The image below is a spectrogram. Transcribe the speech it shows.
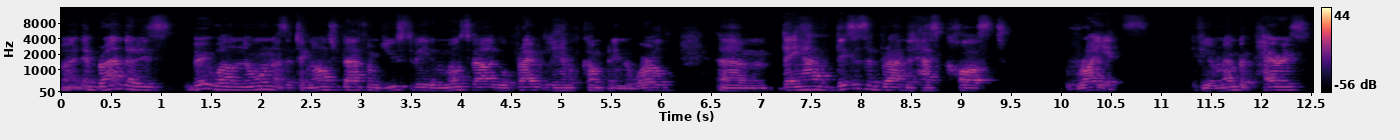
right? A brand that is very well known as a technology platform, used to be the most valuable privately held company in the world. Um, they have this is a brand that has caused riots. If you remember Paris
